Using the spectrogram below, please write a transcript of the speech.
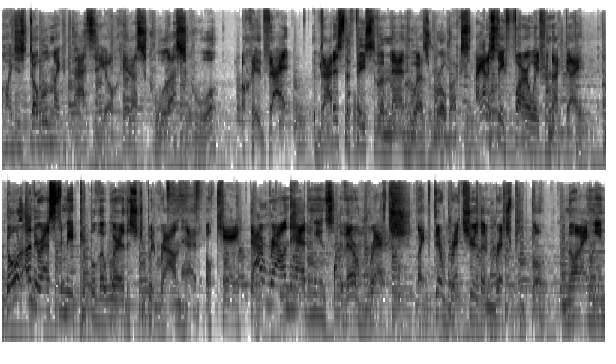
Oh, I just doubled my capacity. Okay, that's cool, that's cool. Okay, that that is the face of a man who has Robux. I gotta stay far away from that guy. Don't underestimate people that wear the stupid round head, okay? That round head means they're rich. Like, they're richer than rich people. You know what I mean?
